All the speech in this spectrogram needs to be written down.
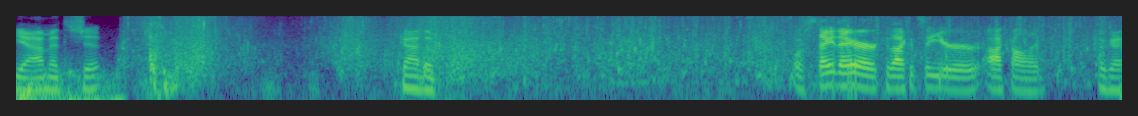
Yeah, I'm at the ship. Kind of. Well, stay there because I can see your icon. Okay.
